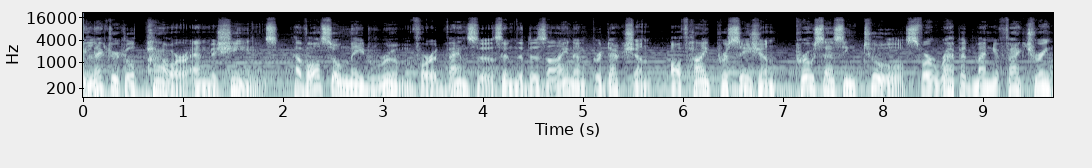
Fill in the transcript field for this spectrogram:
Electrical power and machines have also made room for advances in the design and production of high-precision processing tools for rapid manufacturing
